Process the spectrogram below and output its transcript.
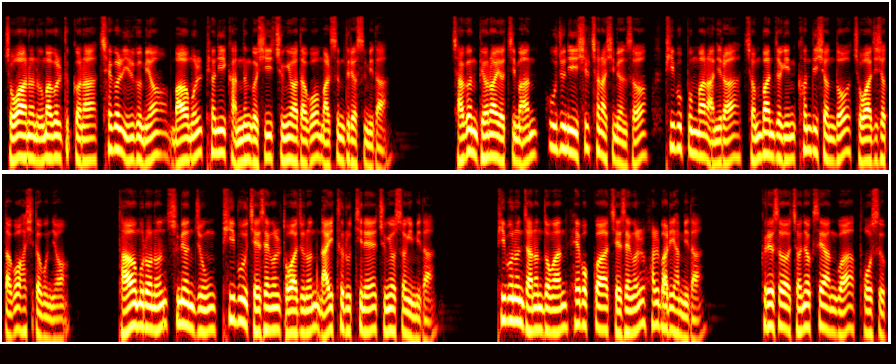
좋아하는 음악을 듣거나 책을 읽으며 마음을 편히 갖는 것이 중요하다고 말씀드렸습니다. 작은 변화였지만 꾸준히 실천하시면서 피부뿐만 아니라 전반적인 컨디션도 좋아지셨다고 하시더군요. 다음으로는 수면 중 피부 재생을 도와주는 나이트 루틴의 중요성입니다. 피부는 자는 동안 회복과 재생을 활발히 합니다. 그래서 저녁 세안과 보습,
